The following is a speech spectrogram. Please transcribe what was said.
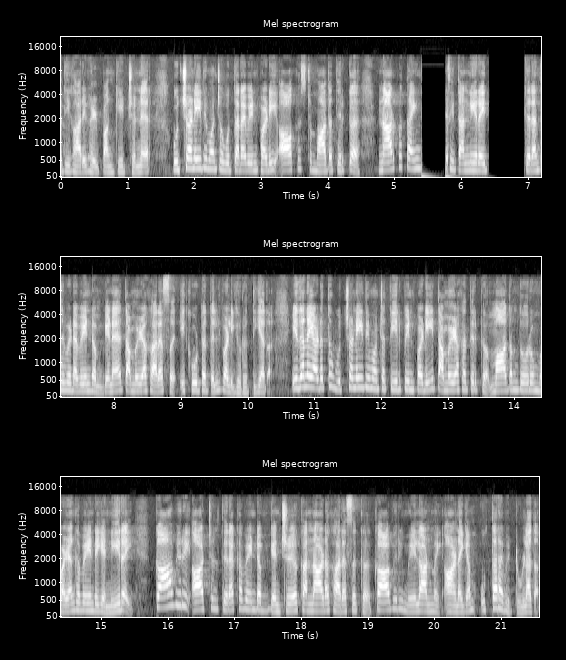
அதிகாரிகள் பங்கேற்றனர். உச்சநீதிமன்ற உத்தரவின்படி ஆகஸ்ட் மாதத்திற்கு நாற்பத்தைந்து தண்ணீரை திறந்துவிட வேண்டும் என தமிழக அரசு இக்கூட்டத்தில் வலியுறுத்தியது. இதனை அடுத்து உச்சநீதிமன்ற தீர்ப்பின்படி தமிழகத்திற்கு மாதந்தோறும் வழங்க வேண்டிய நீரை காவிரி ஆற்றில் திறக்க வேண்டும் என்று கர்நாடக அரசுக்கு காவிரி மேலாண்மை ஆணையம் உத்தரவிட்டுள்ளது.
